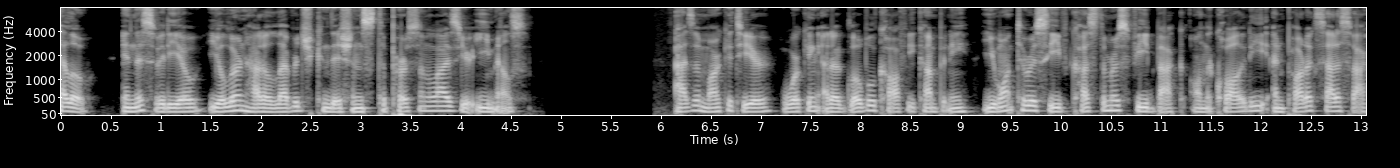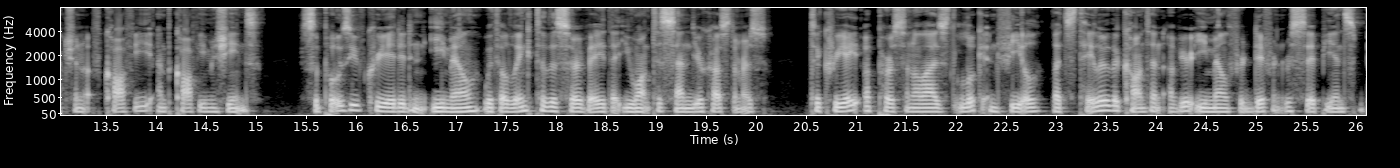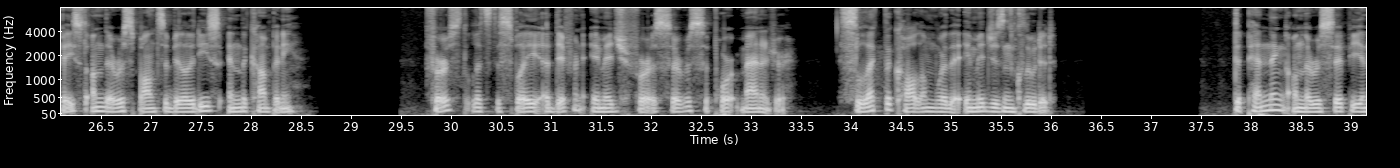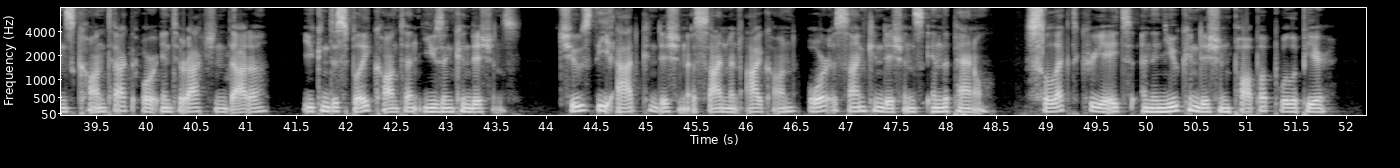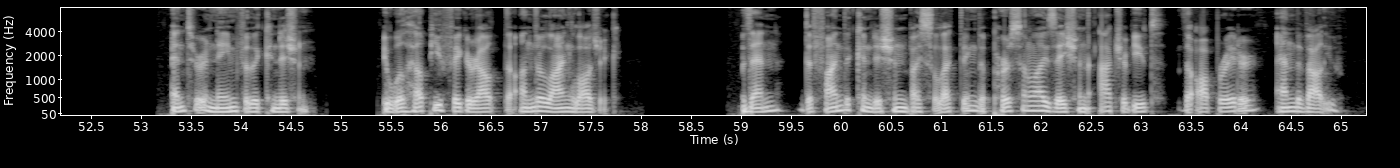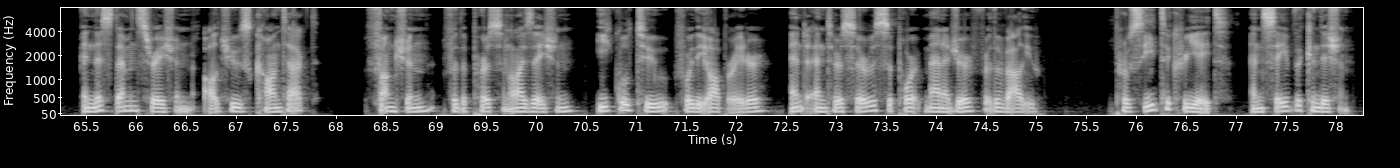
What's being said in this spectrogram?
Hello, in this video, you'll learn how to leverage conditions to personalize your emails. As a marketeer working at a global coffee company, you want to receive customers' feedback on the quality and product satisfaction of coffee and coffee machines. Suppose you've created an email with a link to the survey that you want to send your customers. To create a personalized look and feel, let's tailor the content of your email for different recipients based on their responsibilities in the company. First, let's display a different image for a service support manager. Select the column where the image is included. Depending on the recipient's contact or interaction data, you can display content using conditions. Choose the Add Condition Assignment icon or assign conditions in the panel. Select Create and the new condition pop-up will appear. Enter a name for the condition. It will help you figure out the underlying logic. Then, define the condition by selecting the personalization attribute, the operator, and the value. In this demonstration, I'll choose contact, function for the personalization, equal to for the operator, and enter service support manager for the value. Proceed to create and save the condition.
